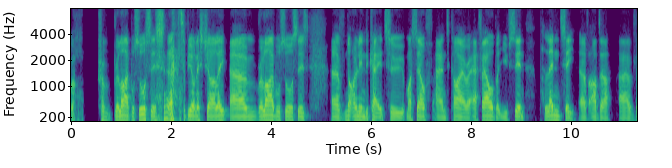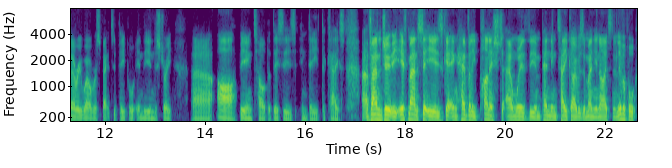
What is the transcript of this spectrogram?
Well, from reliable sources, to be honest, Charlie. Um, reliable sources have not only indicated to myself and Kaya at FL, but you've seen plenty of other uh, very well respected people in the industry uh, are being told that this is indeed the case. Uh, Van Duty, if Man City is getting heavily punished and with the impending takeovers of Man United and Liverpool,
